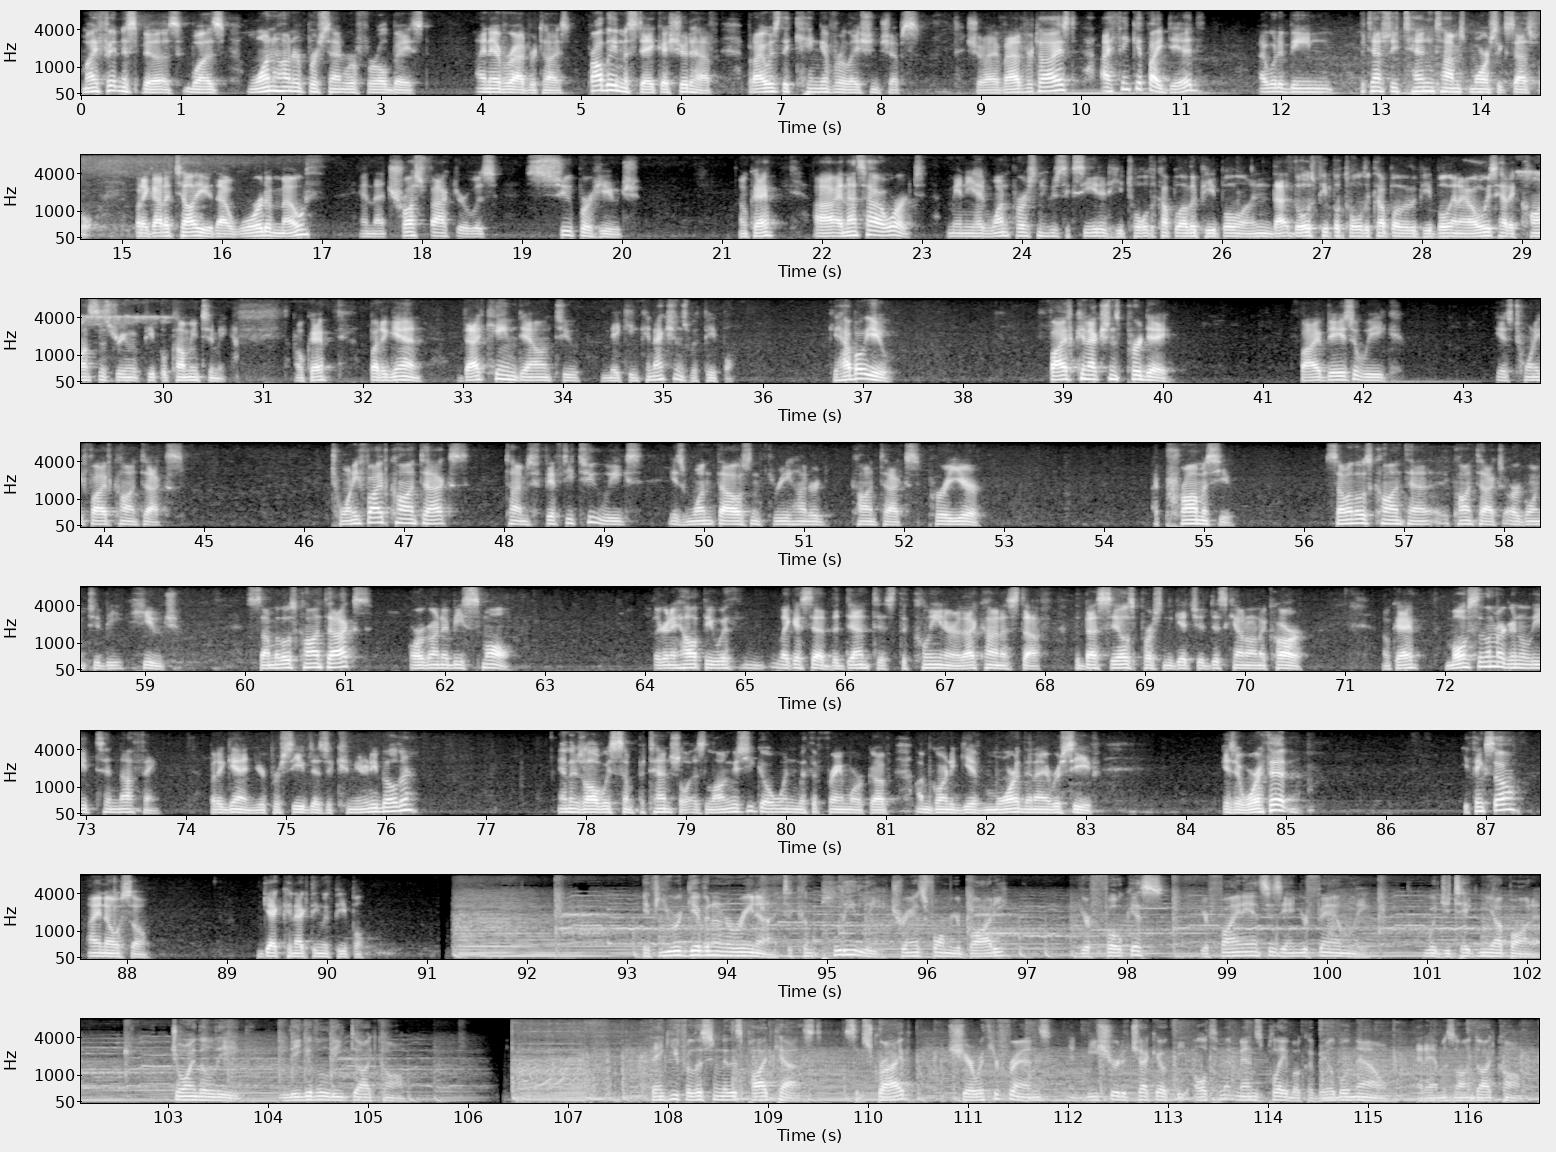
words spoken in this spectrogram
My fitness biz was 100% referral based. I never advertised. Probably a mistake. I should have, but I was the king of relationships. Should I have advertised? I think if I did, I would have been potentially 10 times more successful. But I got to tell you, that word of mouth and that trust factor was super huge. Okay. Uh, and that's how it worked. I mean, he had one person who succeeded. He told a couple other people, and that those people told a couple other people, and I always had a constant stream of people coming to me. Okay, but again, that came down to making connections with people. Okay, how about you? Five connections per day, five days a week is 25 contacts. 25 contacts times 52 weeks is 1,300 contacts per year. I promise you, some of those content, contacts are going to be huge. Some of those contacts are going to be small. They're going to help you with, like I said, the dentist, the cleaner, that kind of stuff, the best salesperson to get you a discount on a car. Okay. Most of them are going to lead to nothing. But again, you're perceived as a community builder. And there's always some potential as long as you go in with the framework of, I'm going to give more than I receive. Is it worth it? You think so? I know so. Get connecting with people. If you were given an arena to completely transform your body, your focus, your finances, and your family, would you take me up on it? Join the league, leagueofelite.com. Thank you for listening to this podcast. Subscribe, share with your friends, and be sure to check out the Ultimate Men's Playbook available now at Amazon.com.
